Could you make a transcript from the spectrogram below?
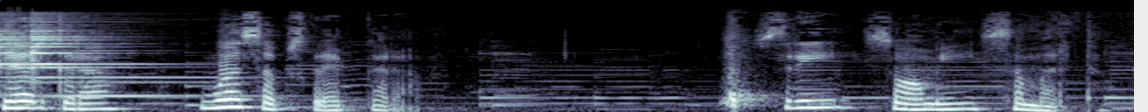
शेअर करा व सबस्क्राईब करा. श्री स्वामी समर्थ.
